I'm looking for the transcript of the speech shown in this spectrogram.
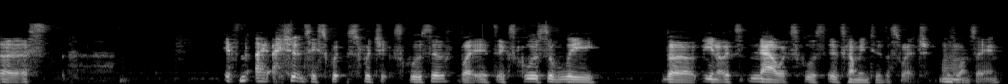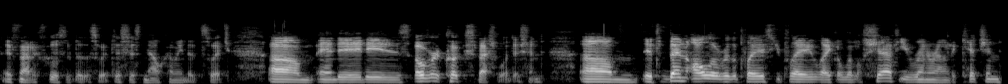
a- It's I, I shouldn't say Switch exclusive, but it's exclusively the you know it's now exclusive. It's coming to the Switch. Is Mhm. what I'm saying. It's not exclusive to the Switch. It's just now coming to the Switch. Um, and it is Overcooked Special Edition. Um, it's been all over the place. You play like a little chef. You run around a kitchen,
